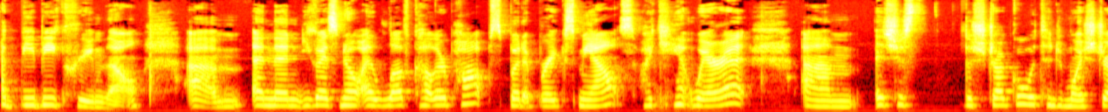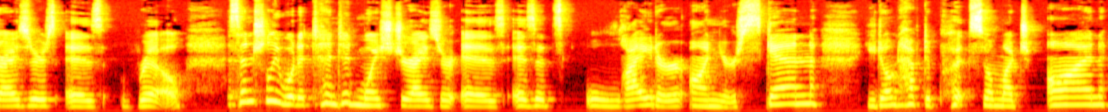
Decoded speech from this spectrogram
a BB cream though. Um, and then you guys know I love ColourPops, but it breaks me out, so I can't wear it. Um, it's just the struggle with tinted moisturizers is real. Essentially what a tinted moisturizer is, is it's lighter on your skin. You don't have to put so much on.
